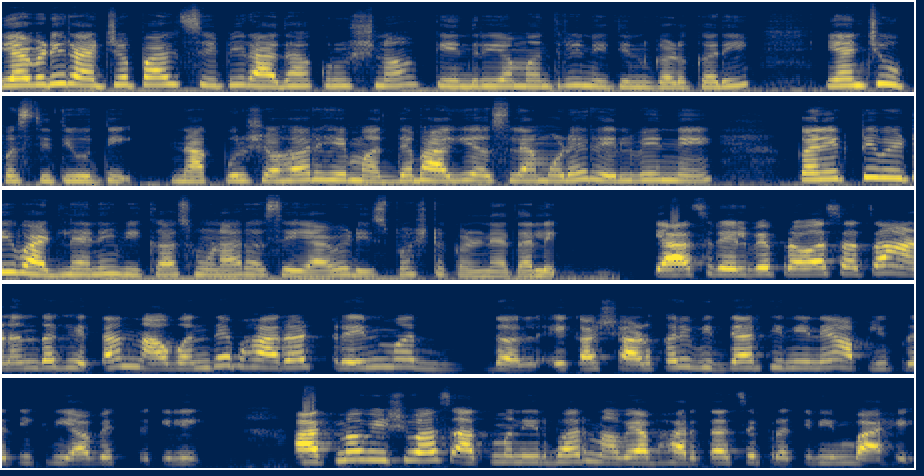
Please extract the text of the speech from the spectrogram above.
यावेळी राज्यपाल सी पी राधाकृष्ण केंद्रीय मंत्री नितीन गडकरी यांची उपस्थिती होती. नागपूर शहर हे मध्यभागी असल्यामुळे रेल्वेने कनेक्टिव्हिटी वाढल्याने विकास होणार असे यावेळी स्पष्ट करण्यात आले. याच रेल्वे प्रवासाचा आनंद घेताना वंदे भारत ट्रेनबद्दल एका शाळकरी विद्यार्थिनीने आपली प्रतिक्रिया व्यक्त केली. आत्मविश्वास आत्मनिर्भर नव्या भारताचे प्रतिबिंब आहे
